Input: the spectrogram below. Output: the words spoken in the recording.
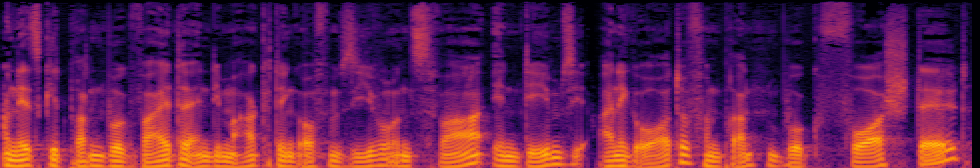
Und jetzt geht Brandenburg weiter in die Marketingoffensive und zwar, indem sie einige Orte von Brandenburg vorstellt,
